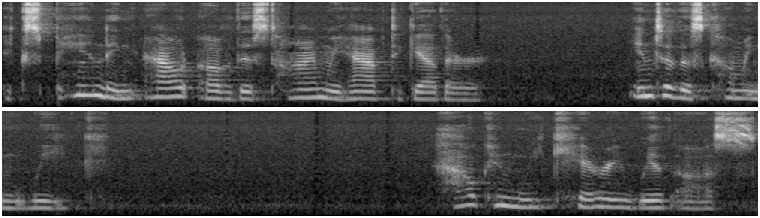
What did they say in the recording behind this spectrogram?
expanding out of this time we have together into this coming week. How can we carry with us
